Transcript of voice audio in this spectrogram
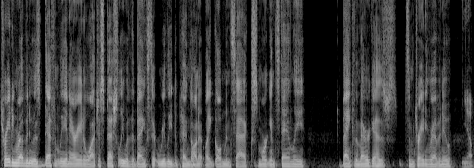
trading revenue is definitely an area to watch, especially with the banks that really depend on it, like Goldman Sachs, Morgan Stanley, Bank of America has some trading revenue. Yep.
